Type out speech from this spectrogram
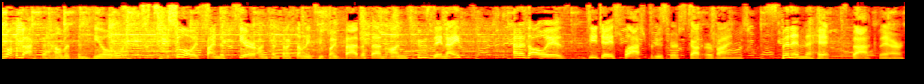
Welcome back to Helmets and Heels. You'll always find us here on 1010XL 92.5 FM on Tuesday nights. And as always, DJ slash producer Scott Irvine spinning the hits back there.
